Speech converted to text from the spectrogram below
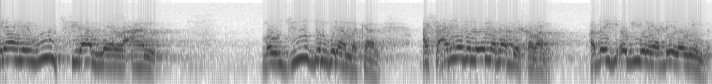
ilaahay wuu jiraa meel la'aan mawjuudun bilaa makaan ashcariyadu laba madhab bay qabaan hadday ogyihiin haddayna ogeynba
